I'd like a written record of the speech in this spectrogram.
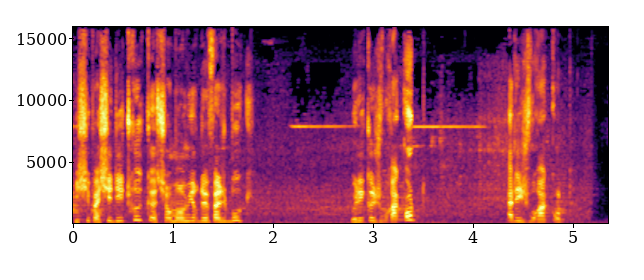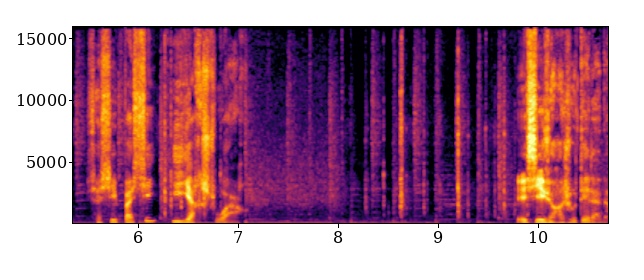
il s'est passé des trucs sur mon mur de Facebook. Vous voulez que je vous raconte? Allez, je vous raconte. Ça s'est passé hier soir. Et si je rajoutais Lana?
